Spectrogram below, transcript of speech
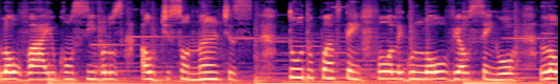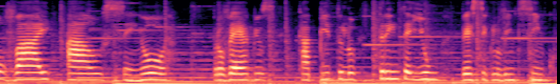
louvai-o com símbolos altissonantes. Tudo quanto tem fôlego, louve ao Senhor, louvai ao Senhor. Provérbios, capítulo 31 versículo 25.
